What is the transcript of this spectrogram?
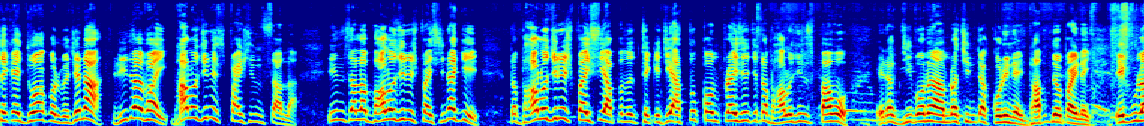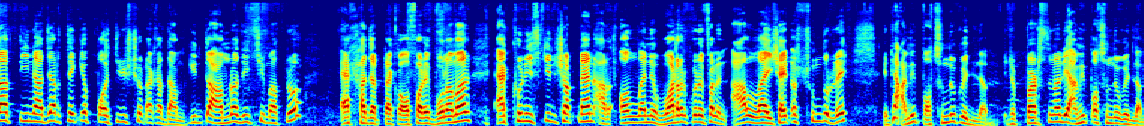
থেকেই দোয়া করবে যে না, হৃদয় ভাই, ভালো জিনিস পাইছি ইনশাল্লাহ ইনশাল্লাহ ভালো জিনিস পাইছি নাকি? এটা ভালো জিনিস পাইছি আপনাদের থেকে, যে এত কম প্রাইসে যেটা ভালো জিনিস পাবো, এটা জীবনে আমরা চিন্তা করি নাই, ভাবতেও পাই নাই। এগুলা তিন হাজার থেকে পঁয়ত্রিশশো টাকা দাম, কিন্তু আমরা দিচ্ছি মাত্র এক হাজার টাকা অফারে বোন আমার, এক্ষুনি স্ক্রিনশট নেন আর অনলাইনে অর্ডার করে ফেলেন। আল্লাহ, এই শাড়িটা সুন্দর রে। এটা আমি পছন্দ করে দিলাম। এটা পার্সোনালি আমি পছন্দ করে দিলাম।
